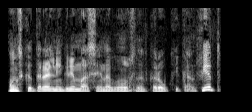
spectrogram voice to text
Он с катаральной гримасой нагнулся над коробкой конфет,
